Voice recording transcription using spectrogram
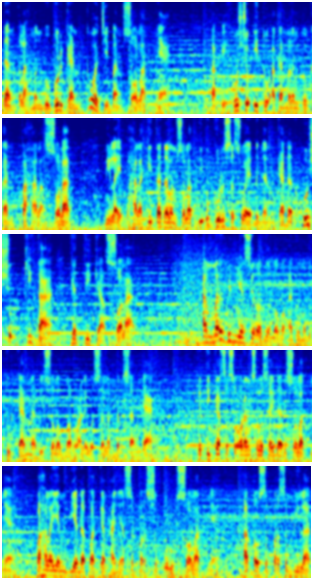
dan telah menggugurkan kewajiban sholatnya. Tapi khusyuk itu akan menentukan pahala sholat. Nilai pahala kita dalam sholat diukur sesuai dengan kadar khusyuk kita ketika sholat. Ammar bin Yasir radhiyallahu anhu menuturkan Nabi Shallallahu alaihi wasallam bersabda, ketika seseorang selesai dari sholatnya, pahala yang dia dapatkan hanya sepersepuluh sholatnya, atau sepersembilan,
